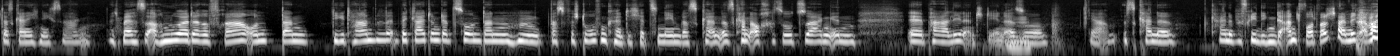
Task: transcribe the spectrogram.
Das kann ich nicht sagen. Manchmal ist es auch nur der Refrain und dann die Gitarrenbegleitung dazu und dann, hm, was für Strophen könnte ich jetzt nehmen? Das kann, das kann auch sozusagen in äh, parallel entstehen. Mhm. Also ja, ist keine, keine befriedigende Antwort wahrscheinlich, aber,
